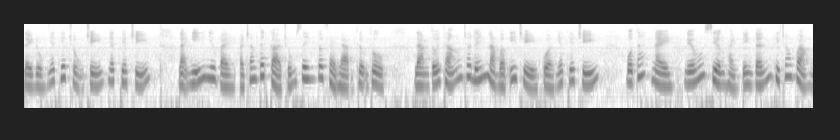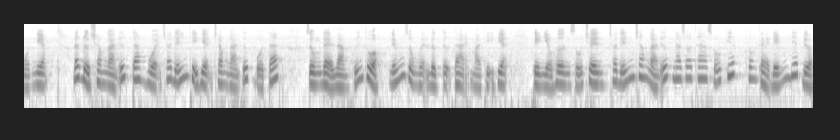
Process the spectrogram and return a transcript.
đầy đủ nhất thiết chủng trí, nhất thiết trí. Lại nghĩ như vậy, ở trong tất cả chúng sinh tôi phải làm thượng thủ, làm tối thắng cho đến làm bậc y chỉ của nhất thiết trí. Bồ Tát này nếu siêng hành tinh tấn thì trong khoảng một niệm đắc được trăm ngàn ước tam muội cho đến thị hiện trăm ngàn ước Bồ Tát dùng để làm quyến thuộc nếu dùng nguyện lực tự tại mà thị hiện thì nhiều hơn số trên cho đến trăm ngàn ước na do tha số kiếp không thể đếm biết được.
